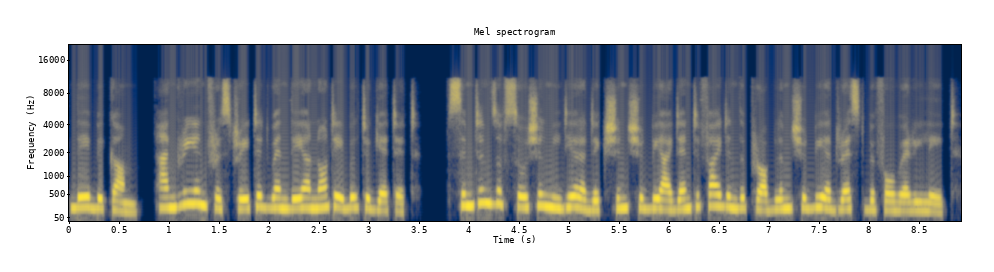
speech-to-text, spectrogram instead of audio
They become angry and frustrated when they are not able to get it. Symptoms of social media addiction should be identified and the problem should be addressed before very late.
